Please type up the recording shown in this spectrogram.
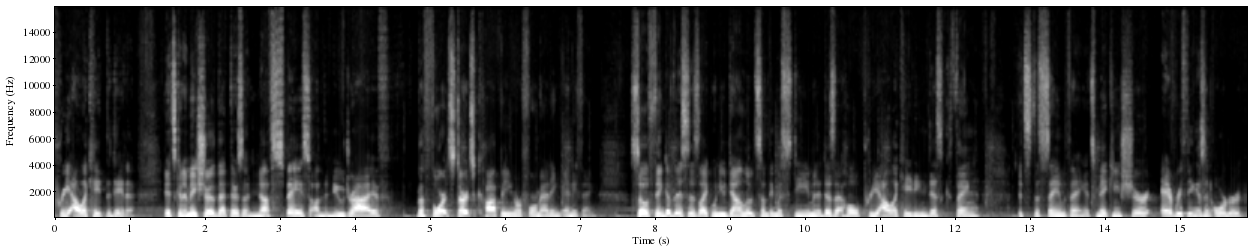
pre-allocate the data. It's gonna make sure that there's enough space on the new drive before it starts copying or formatting anything. So think of this as like when you download something with Steam and it does that whole pre-allocating disk thing. It's the same thing. It's making sure everything is in order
